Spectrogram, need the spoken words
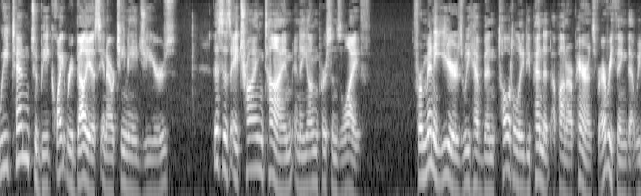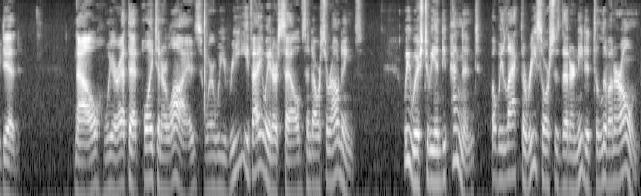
We tend to be quite rebellious in our teenage years. This is a trying time in a young person's life. For many years, we have been totally dependent upon our parents for everything that we did. Now, we are at that point in our lives where we re-evaluate ourselves and our surroundings. We wish to be independent, but we lack the resources that are needed to live on our own,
